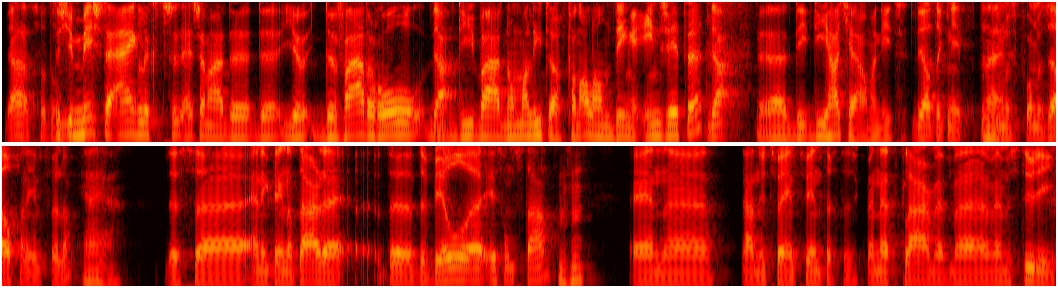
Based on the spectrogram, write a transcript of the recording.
ja, zo doen. Dus je miste eigenlijk zeg maar, de, de, je, de vaderrol ja. die, waar normaliter van allerhande dingen in zitten. Ja. die, die had jij allemaal niet. Die had ik niet. Dus die moest ik voor mezelf gaan invullen. Ja, ja. Dus, uh, en ik denk dat daar de, de, de wil uh, is ontstaan. Mm -hmm. En ja, nu 22, dus ik ben net klaar met, me, met mijn studie.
